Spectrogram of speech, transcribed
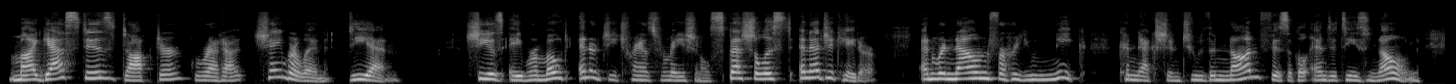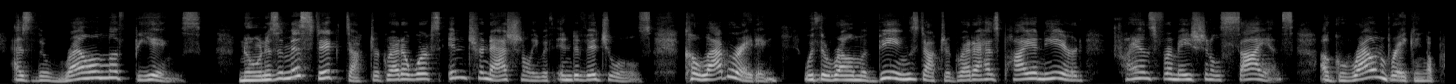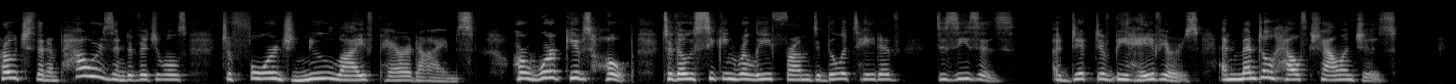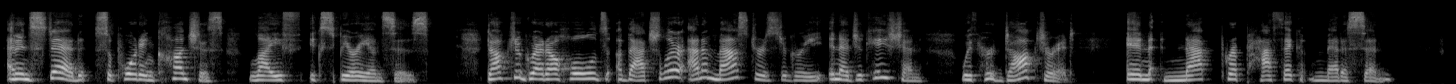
My guest is Dr. Gretta Chamberlain, DN. She is a remote energy transformational specialist and educator and renowned for her unique connection to the non physical entities known as the realm of beings. Known as a mystic, Dr. Gretta works internationally with individuals. Collaborating with the realm of beings, Dr. Gretta has pioneered transformational science, a groundbreaking approach that empowers individuals to forge new life paradigms. Her work gives hope to those seeking relief from debilitative diseases, addictive behaviors, and mental health challenges, and instead supporting conscious life experiences. Dr. Gretta holds a bachelor and a master's degree in education with her doctorate in naprapathic medicine.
